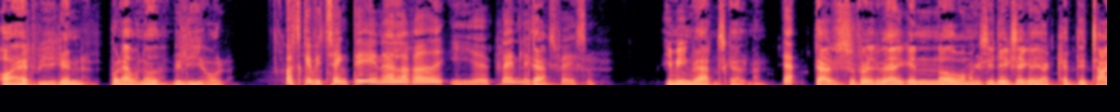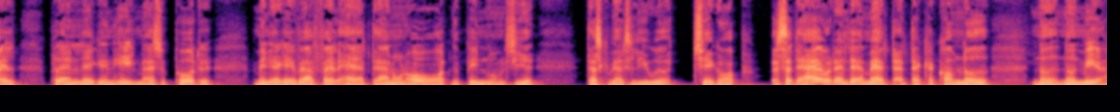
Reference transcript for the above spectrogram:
og at vi igen får lavet noget vedligehold. Og skal vi tænke det ind allerede i øh, planlægningsfasen? I min verden skal man. Ja. Der vil selvfølgelig være igen noget, hvor man kan sige, det er ikke sikkert, at jeg kan detaljplanlægge en hel masse på det, men jeg kan i hvert fald have, at der er nogle overordnede pinde, hvor man siger, der skal vi altså lige ud og tjekke op. Så der er jo den der med, at, at der kan komme noget, noget, noget mere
